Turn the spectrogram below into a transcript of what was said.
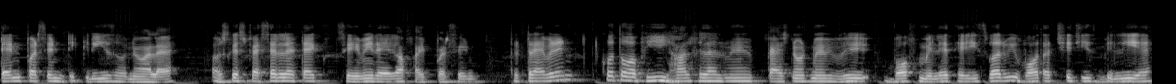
टेन परसेंट डिक्रीज होने वाला है और उसके स्पेशल अटैक सेम ही रहेगा फाइव परसेंट तो ट्रेवरेंट को तो अभी हाल फ़िलहाल में पैच नोट में भी बफ मिले थे। इस बार भी बहुत अच्छी चीज़ मिली है।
